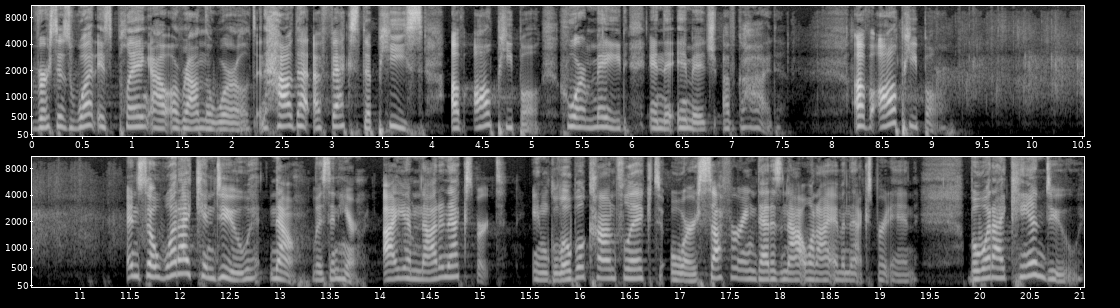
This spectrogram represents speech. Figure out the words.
versus what is playing out around the world and how that affects the peace of all people who are made in the image of God. Of all people. And so, what I can do now, listen here, I am not an expert in global conflict or suffering. That is not what I am an expert in. But what I can do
